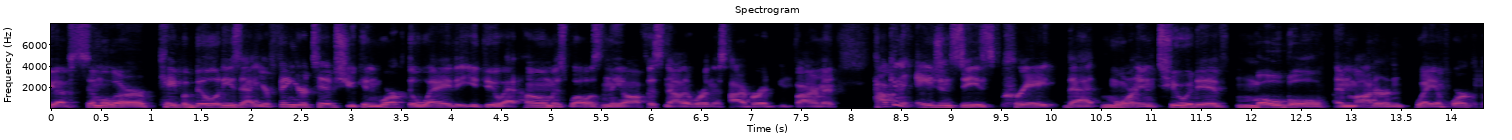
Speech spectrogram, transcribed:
you have similar capabilities at your fingertips. You can work the way that you do at home as well as in the office now that we're in this hybrid environment. How can agencies create that more intuitive, mobile, and modern way of working?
